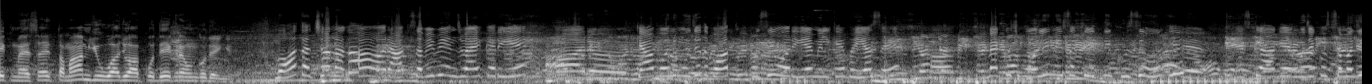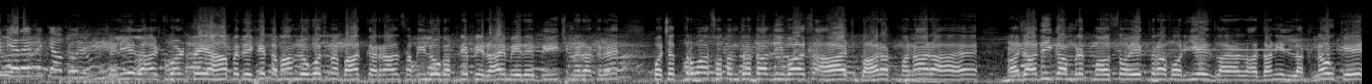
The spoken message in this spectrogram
एक मैसेज तमाम युवा जो आपको देख रहे हैं उनको देंगे? बहुत अच्छा लगा और आप सभी भी इंजॉय करिए। और क्या बोलूँ, मुझे तो बहुत खुशी हो रही है मिलके भैया से। मैं कुछ बोल ही नहीं सकती, इतनी खुशी हूँ कि इसके आगे मुझे कुछ समझ ही नहीं आ रहा है मैं क्या बोलूँ। चलिए लास्ट वर्ड पे यहाँ पे देखिए, तमाम लोगों से मैं बात कर रहा हूँ। सभी लोग अपनी अपनी राय मेरे बीच में रख रहे हैं। पचहत्तरवा स्वतंत्रता दिवस आज भारत मना रहा है। आज़ादी का अमृत महोत्सव एक तरफ़ और ये राजधानी लखनऊ के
